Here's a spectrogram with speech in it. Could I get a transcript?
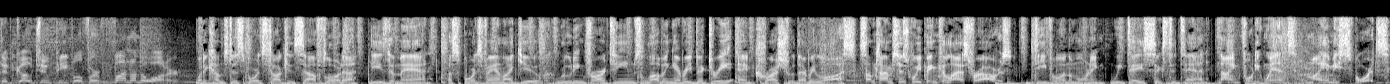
the go to people for fun on the water. When it comes to sports talk in South Florida, he's the man. A sports fan like you, rooting for our teams, loving every victory, and crushed with every loss. Sometimes his weeping can last for hours. Devo in the morning, weekdays 6 to 10, 940 WINZ, Miami Sports.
